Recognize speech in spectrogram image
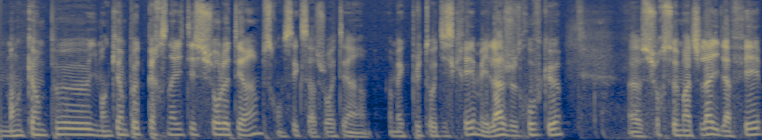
manque un peu, il manquait un peu de personnalité sur le terrain, parce qu'on sait que ça a toujours été un, un mec plutôt discret. Mais là, je trouve que euh, sur ce match-là, il a fait,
